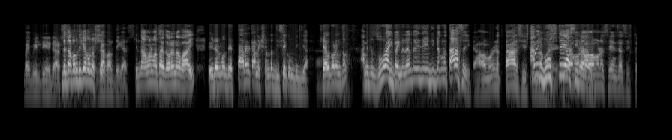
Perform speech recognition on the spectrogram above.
ভাই এটা এটা আসছে। জাপান থেকে এমন আসছে? জাপান থেকে আসছে। কিন্তু আমার মাথায় ধরে না ভাই এটার মধ্যে তারের কানেকশনটা দিছে কোন দিক দিয়া? খেয়াল করেন তো আমি তো জোড়াই পাই না। জানেন তো এই যে এই দিকটা কোনো তার আছে? আমার মনে হয় তার সিস্টেম আমি বুঝতেই আছি না আমার মনে হয় সেন্সার সিস্টেম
